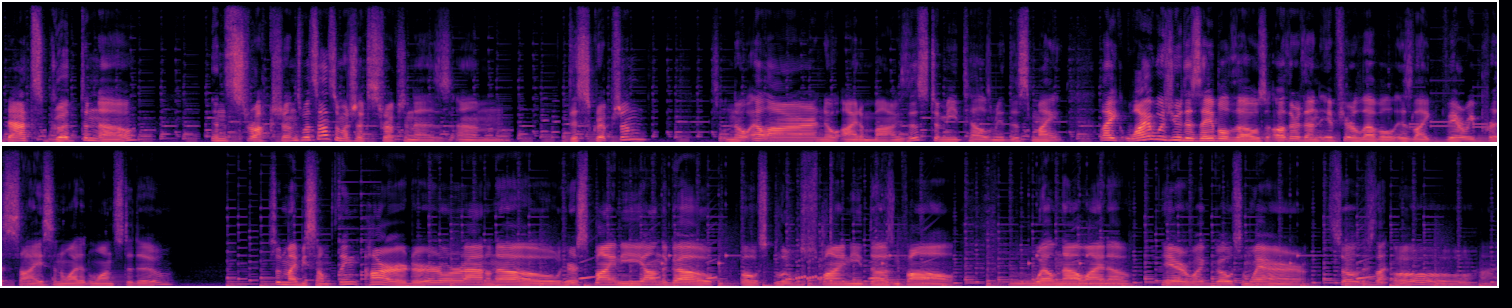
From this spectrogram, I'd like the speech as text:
That's good to know. Instructions, well, it's not so much instruction as, um, description? So no LR, no item box. This to me tells me this might... Like, why would you disable those other than if your level is, like, very precise in what it wants to do? So it might be something harder, or I don't know. Here's Spiny on the go. Oh, Blue Spiny doesn't fall. Well, now I know. Here, we go somewhere. So there's like, oh, hi.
